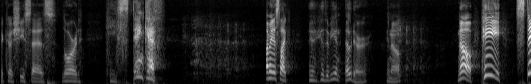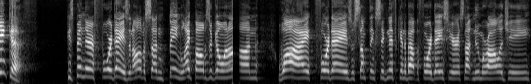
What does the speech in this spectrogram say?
Because she says, Lord, he stinketh. I mean, it's like, here there be an odor, you know. No, he stinketh. He's been there four days, and all of a sudden, bing, light bulbs are going on. Why four days? There's something significant about the four days here. It's not numerology.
